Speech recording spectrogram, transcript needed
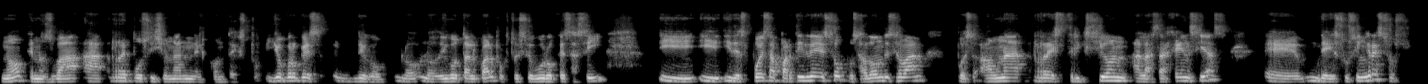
¿no? Que nos va a reposicionar en el contexto. Yo creo que es, digo, lo, digo tal cual porque estoy seguro que es así. Y, y, y, después, a partir de eso, pues a dónde se van? Pues a una restricción a las agencias eh, de sus ingresos.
